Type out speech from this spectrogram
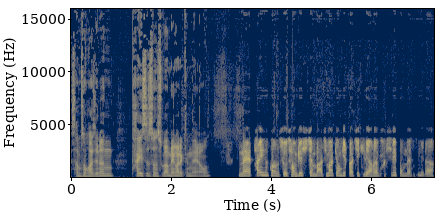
삼성화재는 타이스 선수가 맹활약했네요. 네, 타이스 선수 정규 시즌 마지막 경기까지 기량을 확실히 뽐냈습니다.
